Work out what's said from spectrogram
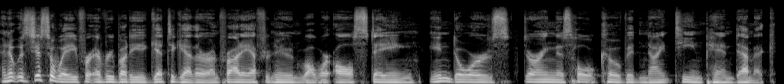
And it was just a way for everybody to get together on Friday afternoon while we're all staying indoors during this whole COVID 19 pandemic.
